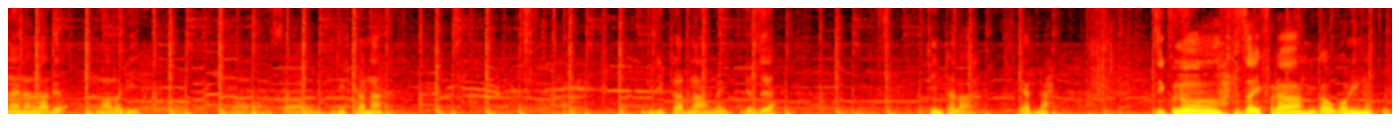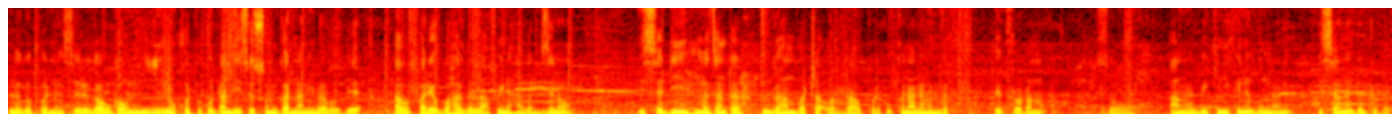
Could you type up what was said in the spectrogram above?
नायनानै लादो। माबायदि जा गिदिरखाना गिदिरथार ना गिर्जाया तिनथाला, आरोना। जिखुनु जायफोरा गाव गावनि न'खर लोगोफोर नोंसोरो गाव गावनि न'खरफोरखौ दान्दिसे सम गारनानैबाबो बे हाबाफारियाव बाहागो लाफैनो हागोन। जेन' इसोरनि मोजांथार गाहाम बाथ्रा अर रावफोरखौ खोनानो मोनगोन बे प्रग्रामाव। स' आङो बेखिनिखौनो बुंनानै एसेयावनो दोनथ'बाय।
